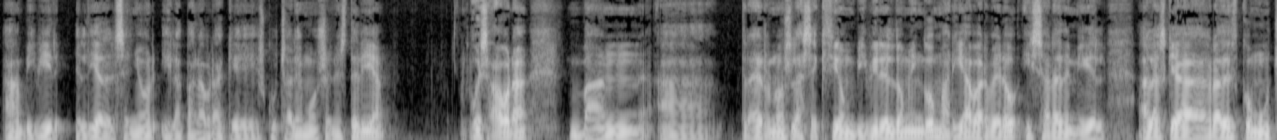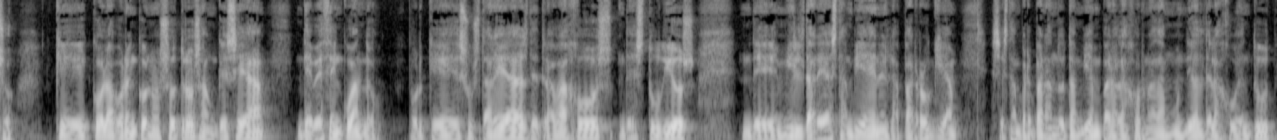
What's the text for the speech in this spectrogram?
a vivir el día del Señor y la palabra que escucharemos en este día, pues ahora van a traernos la sección Vivir el Domingo María Barbero y Sara de Miguel, a las que agradezco mucho que colaboren con nosotros, aunque sea de vez en cuando, porque sus tareas de trabajos, de estudios, de mil tareas también en la parroquia, se están preparando también para la Jornada Mundial de la Juventud.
